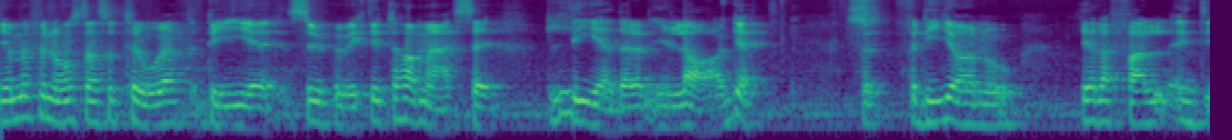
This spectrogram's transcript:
Ja, men för någonstans så tror jag att det är superviktigt att ha med sig ledaren i laget. För, för det gör nog i alla fall inte...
